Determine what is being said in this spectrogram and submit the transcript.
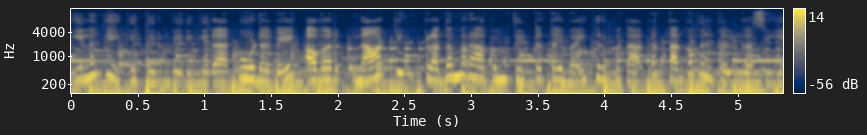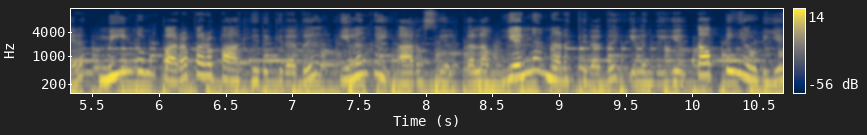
இலங்கைக்கு திரும்பியிருக்கிறார். கூடவே அவர் நாட்டின் பிரதமராகும் திட்டத்தை வைத்திருப்பதாக தகவல்கள் கசிய மீண்டும் பரபரப்பாக இருக்கிறது இலங்கை அரசியல் களம். என்ன நடக்கிறது இலங்கையில்? தப்பியோடிய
